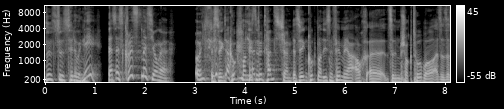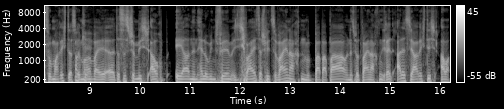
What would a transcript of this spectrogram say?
this is Halloween. Nee, das ist Christmas, Junge. Und Deswegen guckt man ja, diesen- du tanzt schon. Deswegen guckt man diesen Film ja auch äh, zu dem Schocktober, also das, so mache ich das Okay. immer, weil äh, das ist für mich auch eher ein Halloween-Film. Ich weiß, das spielt zu Weihnachten, ba, ba, ba, und es wird Weihnachten gerettet, alles ja richtig, aber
